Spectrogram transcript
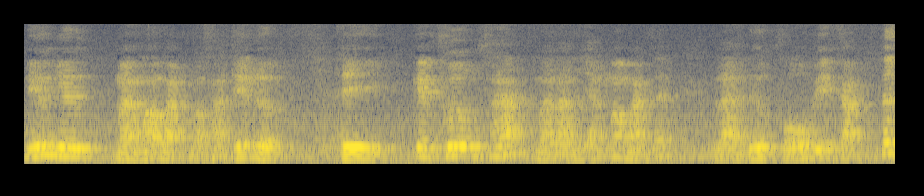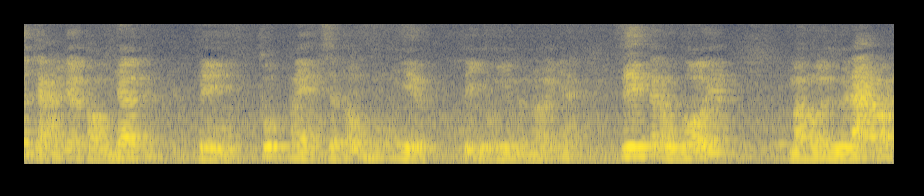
nếu như mà mau mạch mà phát triển được thì cái phương pháp mà làm giãn mau mạch đó là được phổ biến cập tất cả cho toàn dân á, thì thuốc men sẽ tốn không nhiều. Ví dụ như mình nói nha riêng cái đầu gối á, mà mọi người đau á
